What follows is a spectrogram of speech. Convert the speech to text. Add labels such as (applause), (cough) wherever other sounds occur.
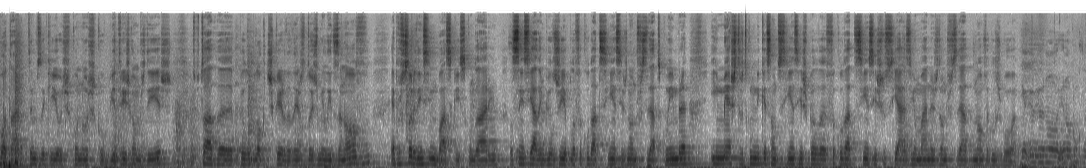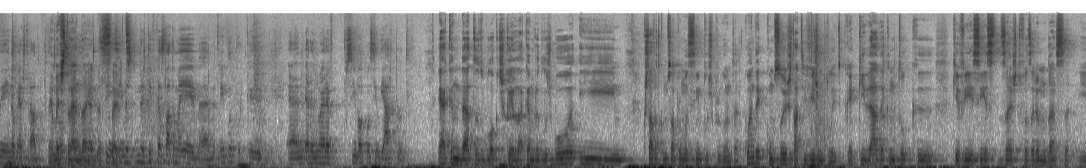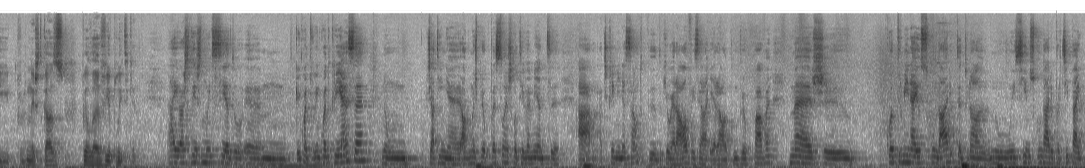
boa tarde. Temos aqui hoje connosco Beatriz Gomes Dias, deputada pelo Bloco de Esquerda desde 2019. É professora de ensino básico e secundário, licenciada em Biologia pela Faculdade de Ciências na Universidade de Coimbra e mestre de Comunicação de Ciências pela Faculdade de Ciências Sociais e Humanas da Universidade Nova de Lisboa. Eu, eu, eu, não, eu não, concluí ainda o mestrado. Portanto, é mestrando ainda, sim, certo. Sim, mas, mas tive que cancelar também a matrícula porque era, não era possível conciliar tudo. É a candidata do Bloco de Esquerda à Câmara de Lisboa e gostava de começar por uma simples pergunta. Quando é que começou este ativismo político? A que idade é que notou que, que havia esse desejo de fazer a mudança e, neste caso, pela via política? Ah, eu acho que desde muito cedo, hum, enquanto, enquanto criança, não, já tinha algumas preocupações relativamente à, à discriminação de que, de que, eu era alvo, isso era algo que me preocupava, mas eh, quando terminei o secundário, portanto no, no ensino secundário participei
